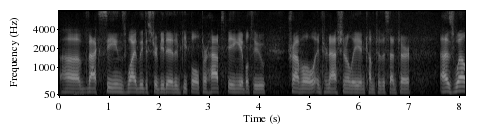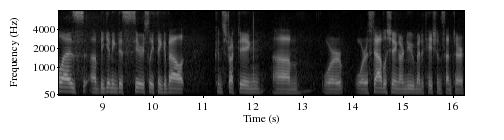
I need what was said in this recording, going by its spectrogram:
uh, vaccines widely distributed and people perhaps being able to travel internationally and come to the center, as well as uh, beginning to seriously think about constructing um, or, or establishing our new meditation center,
